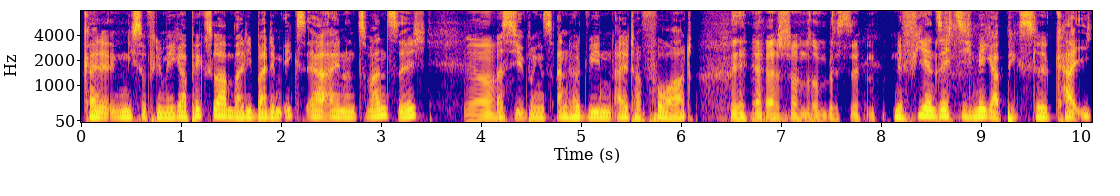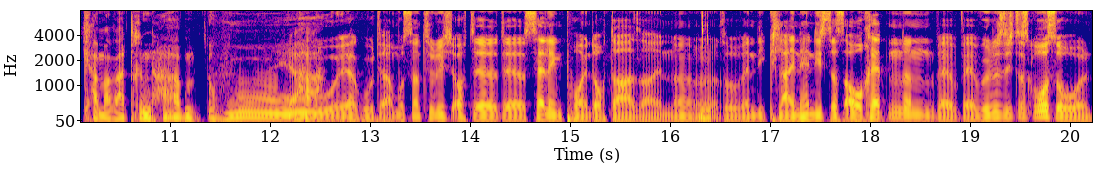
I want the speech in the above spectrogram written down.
keine, nicht so viel Megapixel haben, weil die bei dem XR21, Ja. was sich übrigens anhört wie ein alter Ford, ja, schon so ein bisschen. eine 64 Megapixel KI-Kamera drin haben. Uh, Ja. ja. gut, da muss natürlich auch der, der Selling Point auch da sein. Ne? Mhm. Also wenn die kleinen Handys das auch hätten, dann wer, wer würde sich das große holen?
